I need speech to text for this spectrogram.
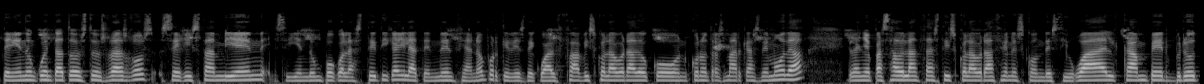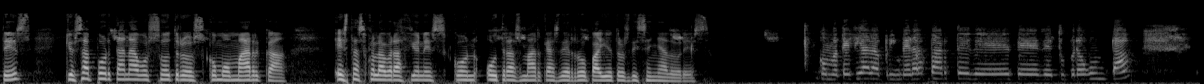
teniendo en cuenta todos estos rasgos, seguís también siguiendo un poco la estética y la tendencia, ¿no? Porque desde Qualfa habéis colaborado con, con, otras marcas de moda. El año pasado lanzasteis colaboraciones con Desigual, Camper, Brotes. ¿Qué os aportan a vosotros como marca estas colaboraciones con otras marcas de ropa y otros diseñadores? Como te decía, la primera parte de, de tu pregunta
